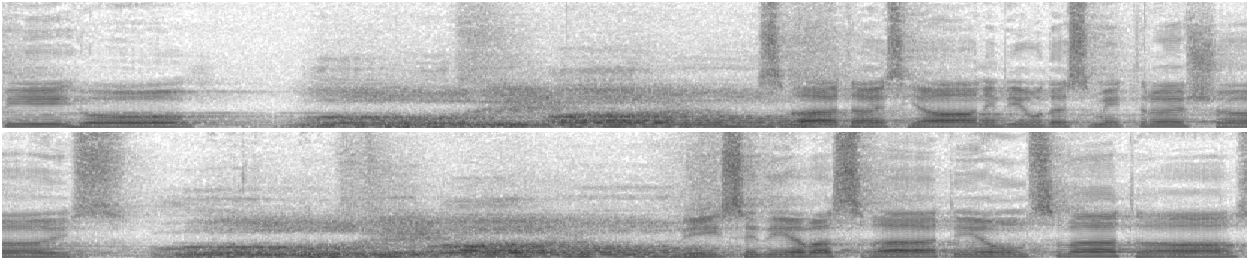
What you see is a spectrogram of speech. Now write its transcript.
Pio, Svētais Jāni 23. Visi Dieva svētie un svētās.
